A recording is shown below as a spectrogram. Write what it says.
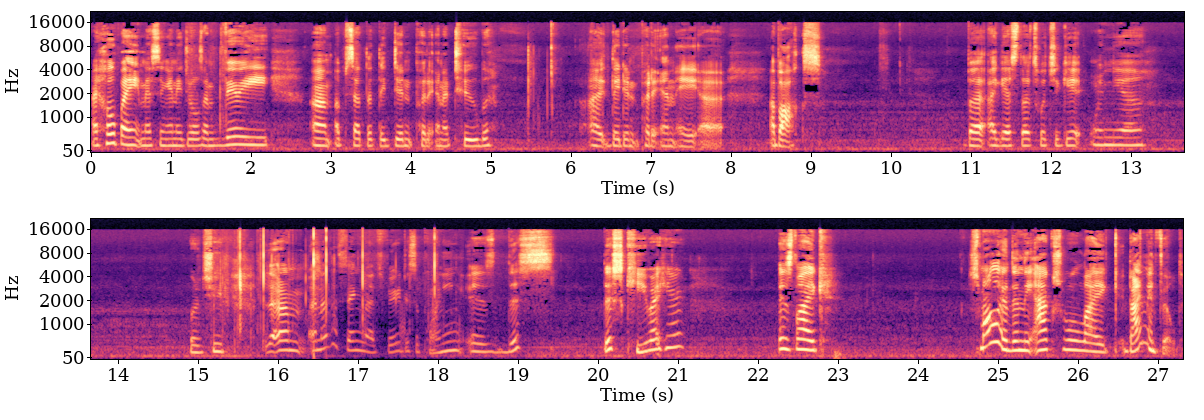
I hope I ain't missing any jewels. I'm very um, upset that they didn't put it in a tube. Uh, they didn't put it in a uh, a box. But I guess that's what you get when you order cheap. Um, another thing that's very disappointing is this this key right here is like smaller than the actual like diamond field.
